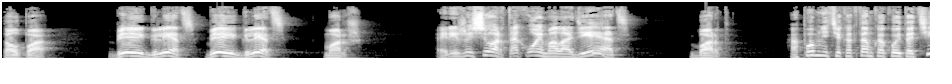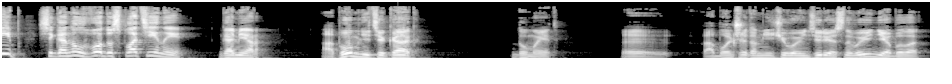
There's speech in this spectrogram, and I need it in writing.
Толпа. «Беглец! Беглец!» Марш. «Режиссер такой молодец!» Барт. «А помните, как там какой-то тип сиганул в воду с плотины?» Гомер. «А помните как?» Думает. «Э, а больше там ничего интересного и не было.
